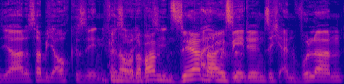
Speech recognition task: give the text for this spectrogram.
Ja, das habe ich auch gesehen. Ich Genau, da waren sehr nice- wedeln, sich ein Wullern,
